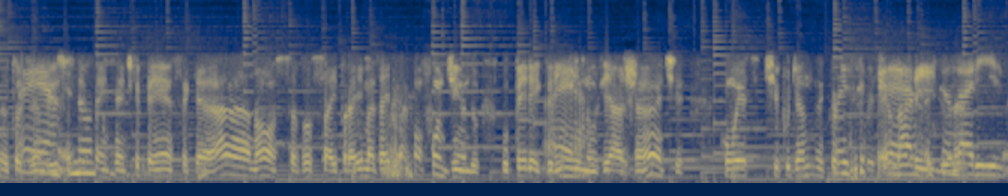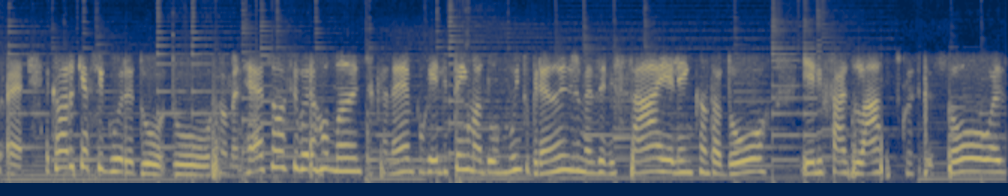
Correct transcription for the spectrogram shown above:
Eu estou dizendo é, isso não... tem gente que pensa que é, ah, nossa, vou sair por aí, mas aí está confundindo o peregrino, é. o viajante, com esse tipo de com esse, com esse é, andarilho. Esse andarilho. Né? É. é claro que a figura do, do Herman Hesse é uma figura romântica, né? Porque ele tem uma dor muito grande, mas ele sai, ele é encantador, e ele faz laços com as pessoas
